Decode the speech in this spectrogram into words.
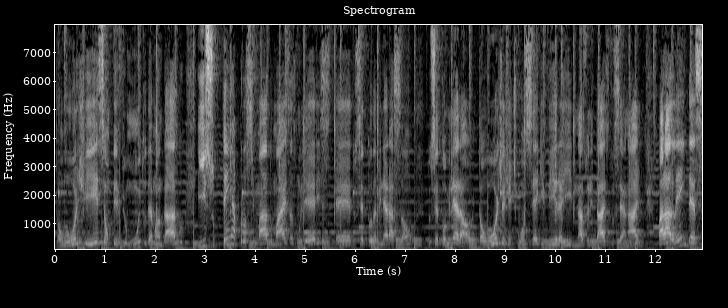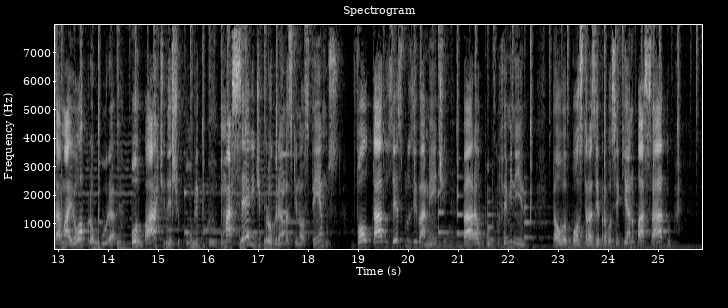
Então hoje esse é um perfil muito demandado e isso tem aproximado mais as mulheres é, do setor da mineração, do setor mineral. Então hoje a gente consegue ver aí nas unidades do Senai, para além dessa maior procura por parte deste público, uma série de programas que nós temos voltados exclusivamente para o público feminino. Então eu posso trazer para você que ano passado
